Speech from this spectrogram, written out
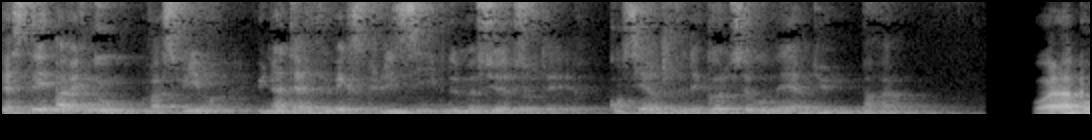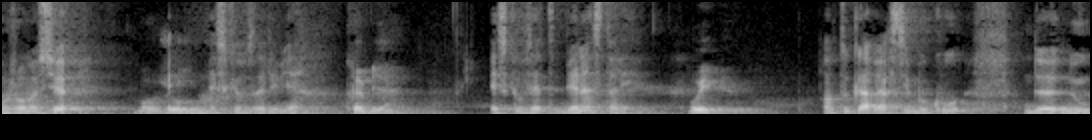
Restez avec nous, va suivre une interview exclusive de Monsieur Souter, concierge de l'école secondaire du Bavallon. Voilà, bonjour monsieur. Bonjour. Est-ce que vous allez bien? Très bien. Est-ce que vous êtes bien installé? Oui. En tout cas, merci beaucoup de nous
